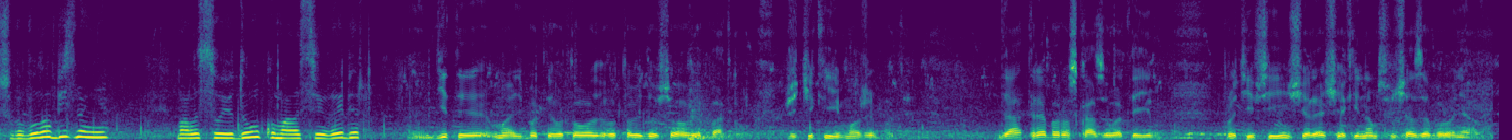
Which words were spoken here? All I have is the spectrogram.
щоб були обізнані, мали свою думку, мали свій вибір. Діти мають бути готові, готові до всього випадку вже тільки їм може бути. Да, треба розказувати їм про ті всі інші речі, які нам свій час забороняли.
